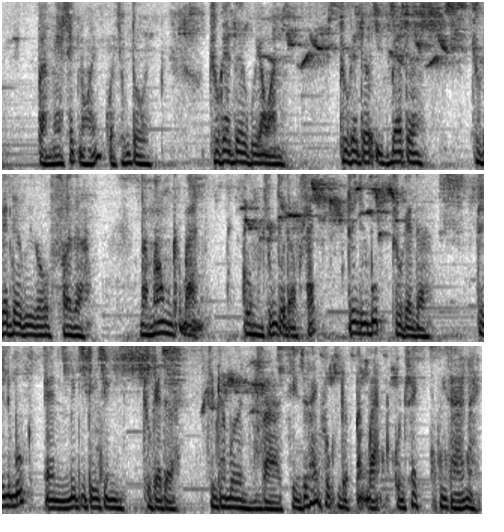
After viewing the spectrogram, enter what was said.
và nghe sách nói của chúng tôi. Together we are one. Together is better. Together we go further. Và mong các bạn cùng chúng tôi đọc sách Reading Book Together. Reading Book and Meditation Together. Xin cảm ơn và xin rất hạnh phúc được tặng bạn cuốn sách quý giá này.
